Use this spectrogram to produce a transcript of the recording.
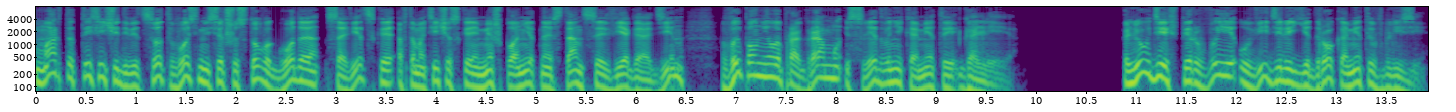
марта 1986 года советская автоматическая межпланетная станция «Вега-1» выполнила программу исследований кометы Галлея. Люди впервые увидели ядро кометы вблизи.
